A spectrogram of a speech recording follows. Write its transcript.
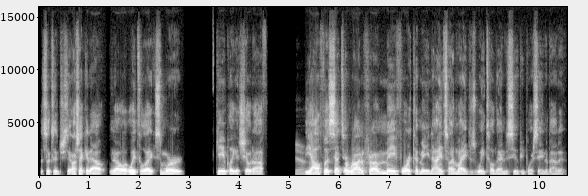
This looks interesting. I'll check it out. You know, I'll wait till like some more gameplay gets showed off. Yeah. The alpha is set to run from May 4th to May 9th, so I might just wait till then to see what people are saying about it.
